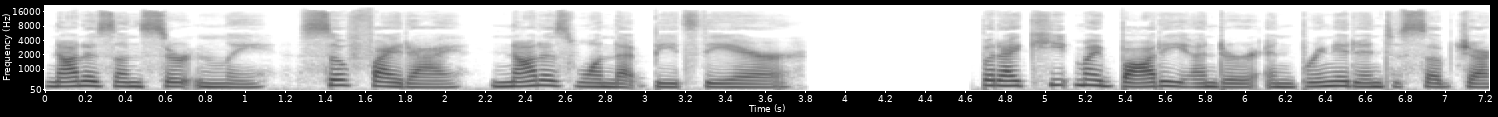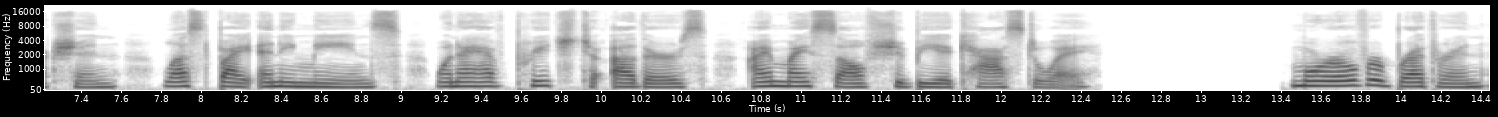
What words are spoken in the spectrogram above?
not as uncertainly, so fight I, not as one that beats the air. But I keep my body under and bring it into subjection, lest by any means, when I have preached to others, I myself should be a castaway. Moreover, brethren,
